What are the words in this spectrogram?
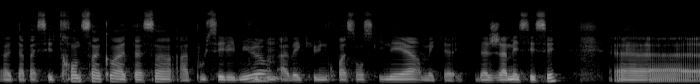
Tu as passé 35 ans à Tassin à pousser les murs Mhm. avec une croissance linéaire, mais qui, n'a jamais cessé. Euh,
